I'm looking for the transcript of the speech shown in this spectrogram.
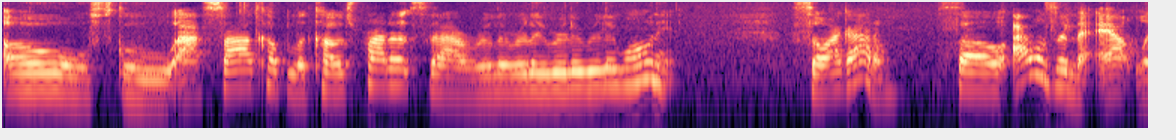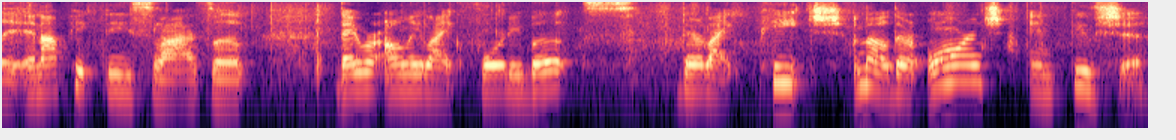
old school. I saw a couple of Coach products that I really, really, really, really wanted. So I got them. So I was in the outlet and I picked these slides up. They were only like 40 bucks. They're like peach. No, they're orange and fuchsia.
